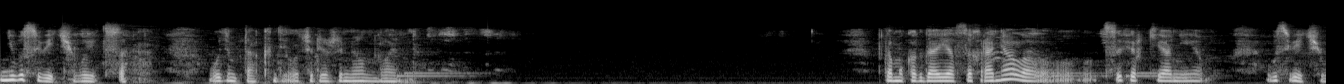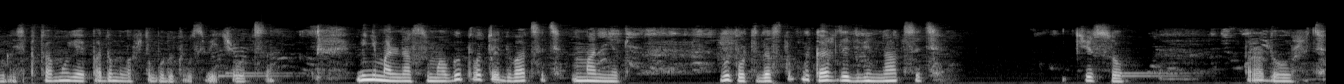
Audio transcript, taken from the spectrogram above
Не высвечивается. Будем так делать в режиме онлайн. Потому когда я сохраняла, циферки они высвечивались. Потому я и подумала, что будут высвечиваться. Минимальная сумма выплаты 20 монет. Выплаты доступны каждые 12 часов. Продолжить.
